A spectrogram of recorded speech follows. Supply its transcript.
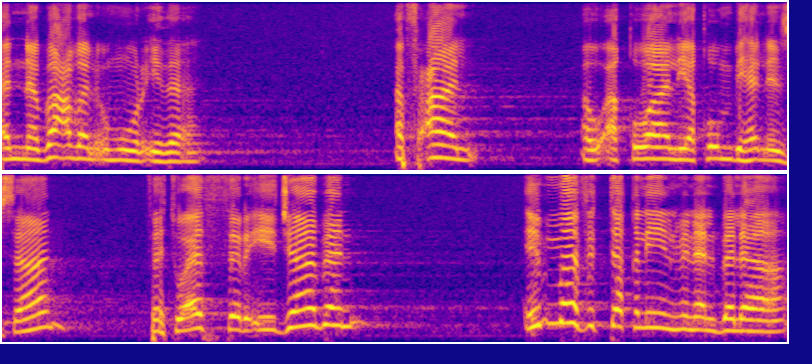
أن بعض الأمور إذا أفعال أو أقوال يقوم بها الإنسان فتؤثر ايجابا إما في التقليل من البلاء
